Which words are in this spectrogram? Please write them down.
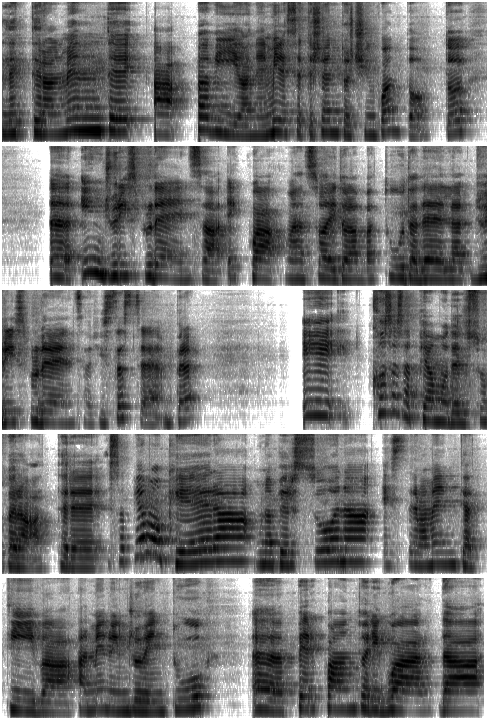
letteralmente a Pavia nel 1758 eh, in giurisprudenza, e qua come al solito la battuta della giurisprudenza ci sta sempre, e cosa sappiamo del suo carattere? Sappiamo che era una persona estremamente attiva, almeno in gioventù, eh, per quanto riguarda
